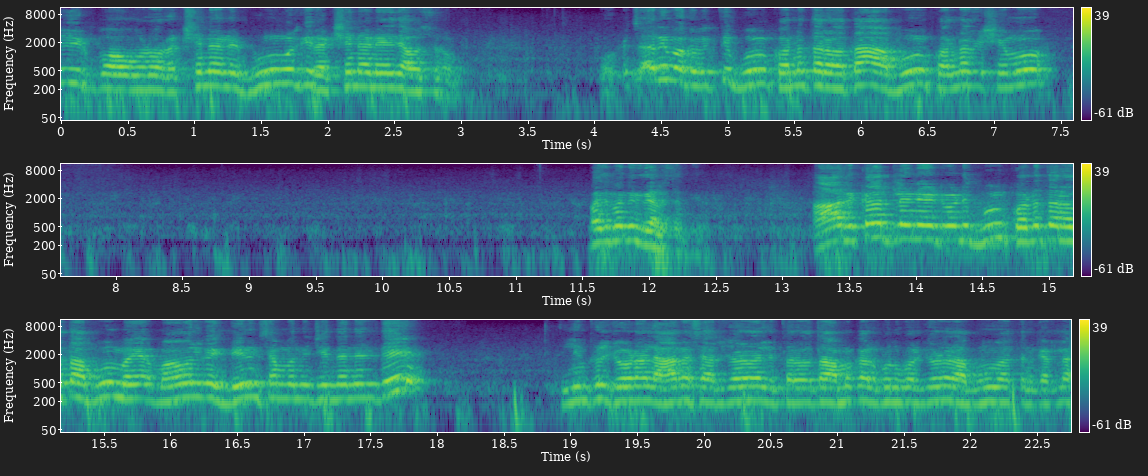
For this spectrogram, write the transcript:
తెలియకపోవడం రక్షణ అనే భూములకి రక్షణ అనేది అవసరం. ఒకసారి ఒక వ్యక్తి భూమి కొన్న తర్వాత ఆ భూమి కొన్న విషయము పది మందికి తెలుస్తుంది. ఆ రికార్డులు అనేటువంటి భూమి కొన్న తర్వాత ఆ భూమి మామూలుగా దేనికి సంబంధించింది అనేది లింకులు చూడాలి ఆర్ఎస్ఆర్ చూడాలి తర్వాత అమ్మకాలు కొనుగోలు చూడాలి ఆ భూమి అతనికి ఎట్లా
